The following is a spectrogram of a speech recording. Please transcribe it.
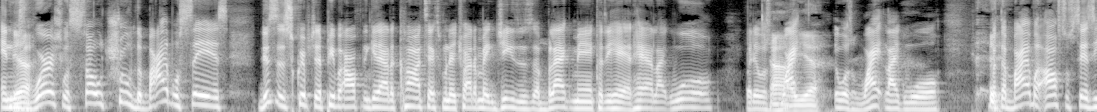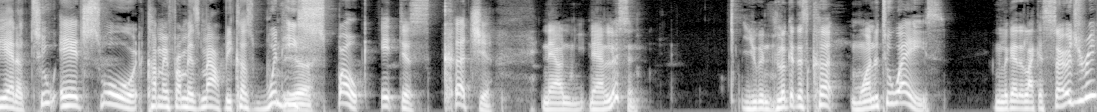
and his yeah. words were so true. The Bible says this is a scripture that people often get out of context when they try to make Jesus a black man because he had hair like wool, but it was uh, white. Yeah. It was white like wool. But the Bible also says he had a two-edged sword coming from his mouth because when he yeah. spoke, it just cut you. Now, now listen, you can look at this cut one or two ways. You can look at it like a surgery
